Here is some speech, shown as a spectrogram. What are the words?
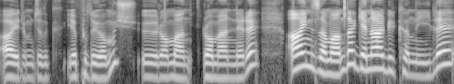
ayrımcılık yapılıyormuş e, Roman Romenlere. Aynı zamanda genel bir kanı ile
